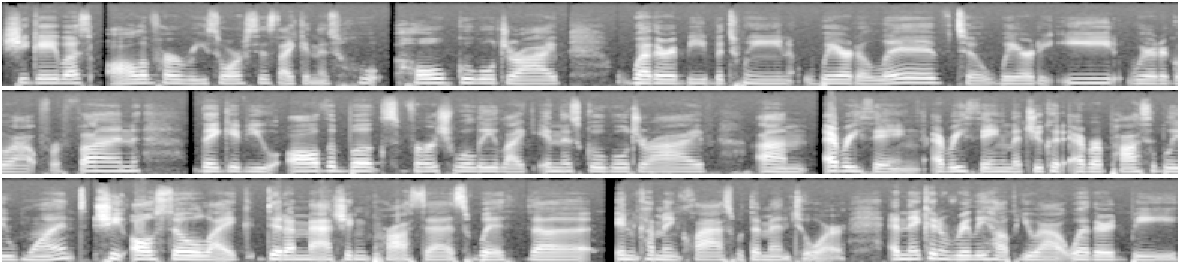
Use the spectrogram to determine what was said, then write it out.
She gave us all of her resources like in this whole, whole google drive whether it be between where to live to where to eat, where to go out for fun. They give you all the books virtually, like in this Google Drive, um, everything, everything that you could ever possibly want. She also like did a matching process with the incoming class with a mentor, and they can really help you out, whether it be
